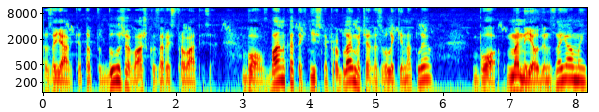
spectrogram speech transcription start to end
заявки, тобто дуже важко зареєструватися. Бо в банка технічні проблеми через великий наплив. Бо в мене є один знайомий,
